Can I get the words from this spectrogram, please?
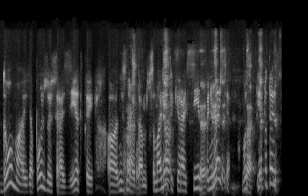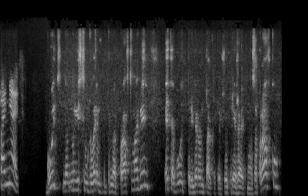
дома я пользуюсь розеткой, не знаю, там самолеты, керосин, э, понимаете? Вот я пытаюсь понять. Будет, ну, ну, если мы говорим, например, про автомобиль, это будет примерно так. То есть вы приезжаете на заправку,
